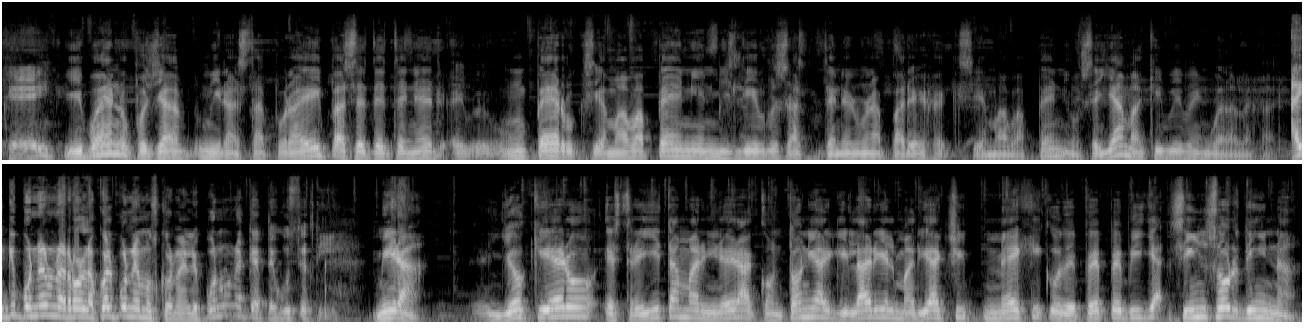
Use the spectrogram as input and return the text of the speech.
Ok. Y bueno, pues ya, mira, hasta por ahí pasé de tener eh, un perro que se llamaba Penny en mis libros hasta tener una pareja que se llamaba Penny, o se llama, aquí vive en Guadalajara. Hay que poner una rola. ¿Cuál ponemos, Cornelio? Pon una que te guste a ti. Mira, yo quiero Estrellita Marinera con Tony Aguilar y el Mariachi México de Pepe Villa sin sordina,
